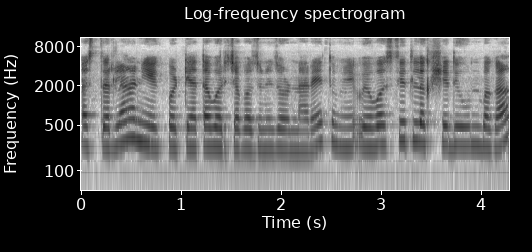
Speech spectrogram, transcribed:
अस्तरला आणि एक पट्टी आता वरच्या बाजूने जोडणार आहे. तुम्ही व्यवस्थित लक्ष देऊन बघा.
